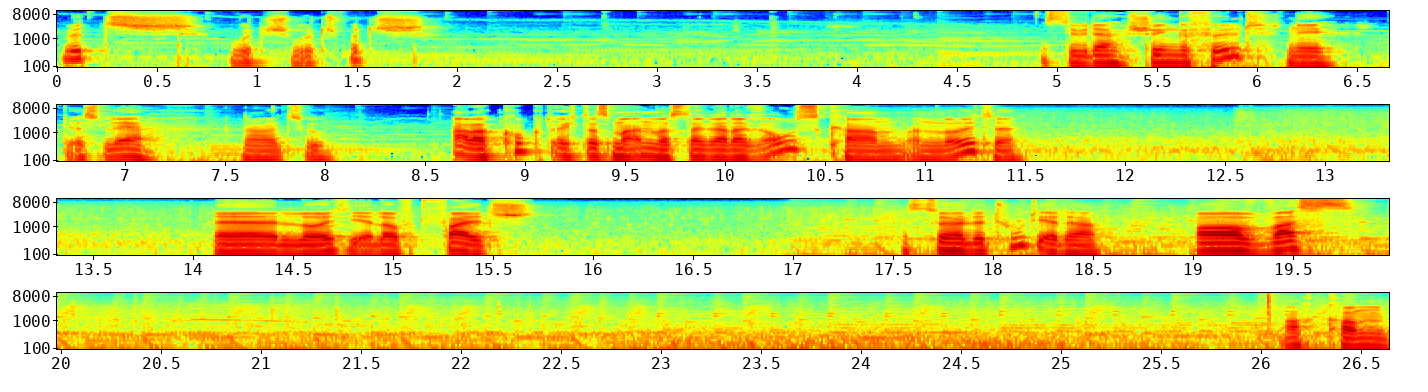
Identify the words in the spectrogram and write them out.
Wutsch, wutsch, wutsch, wutsch. Ist der wieder schön gefüllt? Nee, der ist leer. Nahezu. Aber guckt euch das mal an, was da gerade rauskam an Leute. Äh, Leute, ihr lauft falsch. Was zur Hölle tut ihr da? Oh, was? Ach komm.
